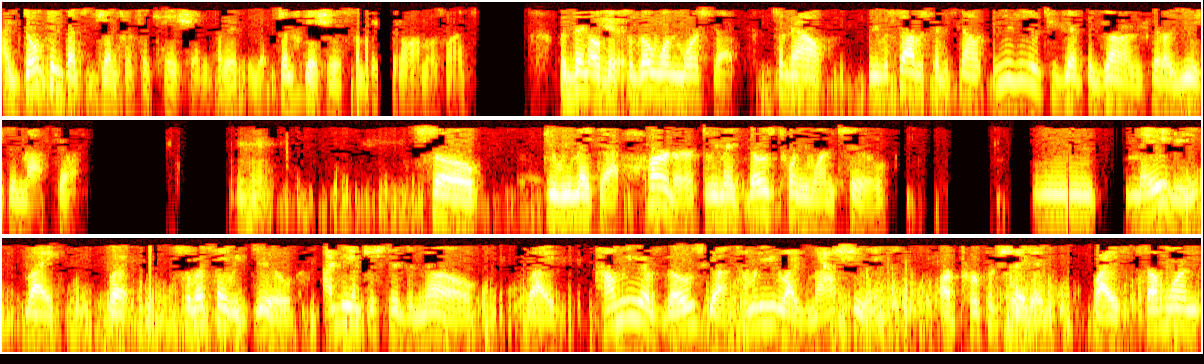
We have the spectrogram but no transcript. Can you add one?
I don't think that's gentrification, but it, gentrification is something along those lines. But then, okay, Yeah. so go one more step. So now we've established that it's now easier to get the guns that are used in mass killing. Mhm. So do we make that harder? Do we make those 21 too? Mm, maybe, like, but, so let's say we do. I'd be interested to know, like, how many of those guns, how many, like, mass shootings are perpetrated by someone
